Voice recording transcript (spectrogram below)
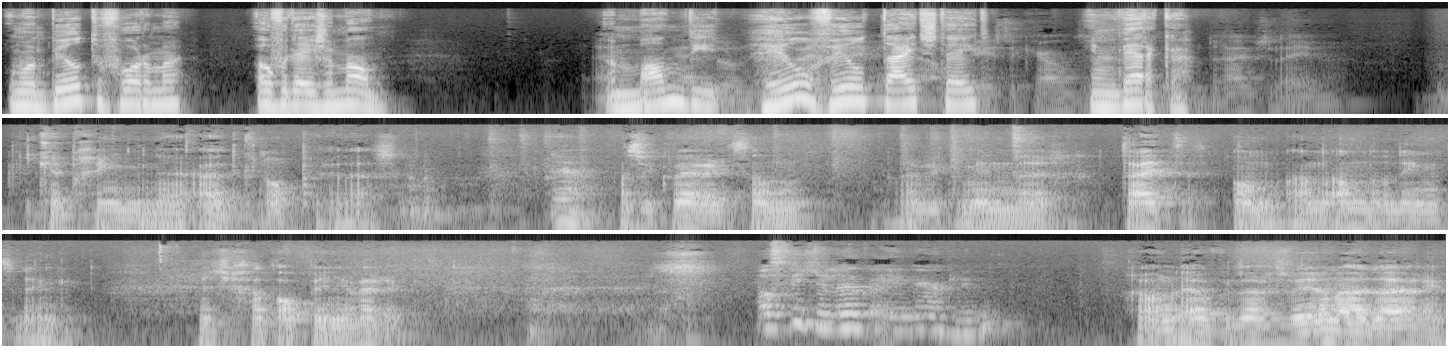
Om een beeld te vormen over deze man. Een man die heel veel tijd steekt in werken. Ik heb geen eh, uitknop helaas. Ja. Als ik werk, dan heb ik minder tijd om aan andere dingen te denken. Want je gaat op in je werk. Wat vind je leuk aan je werk nu? Gewoon elke dag is weer een uitdaging.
